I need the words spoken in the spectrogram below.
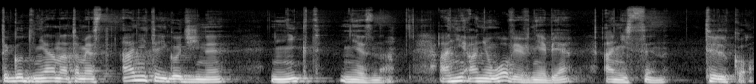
Tego dnia natomiast ani tej godziny nikt nie zna. Ani aniołowie w niebie, ani syn, tylko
